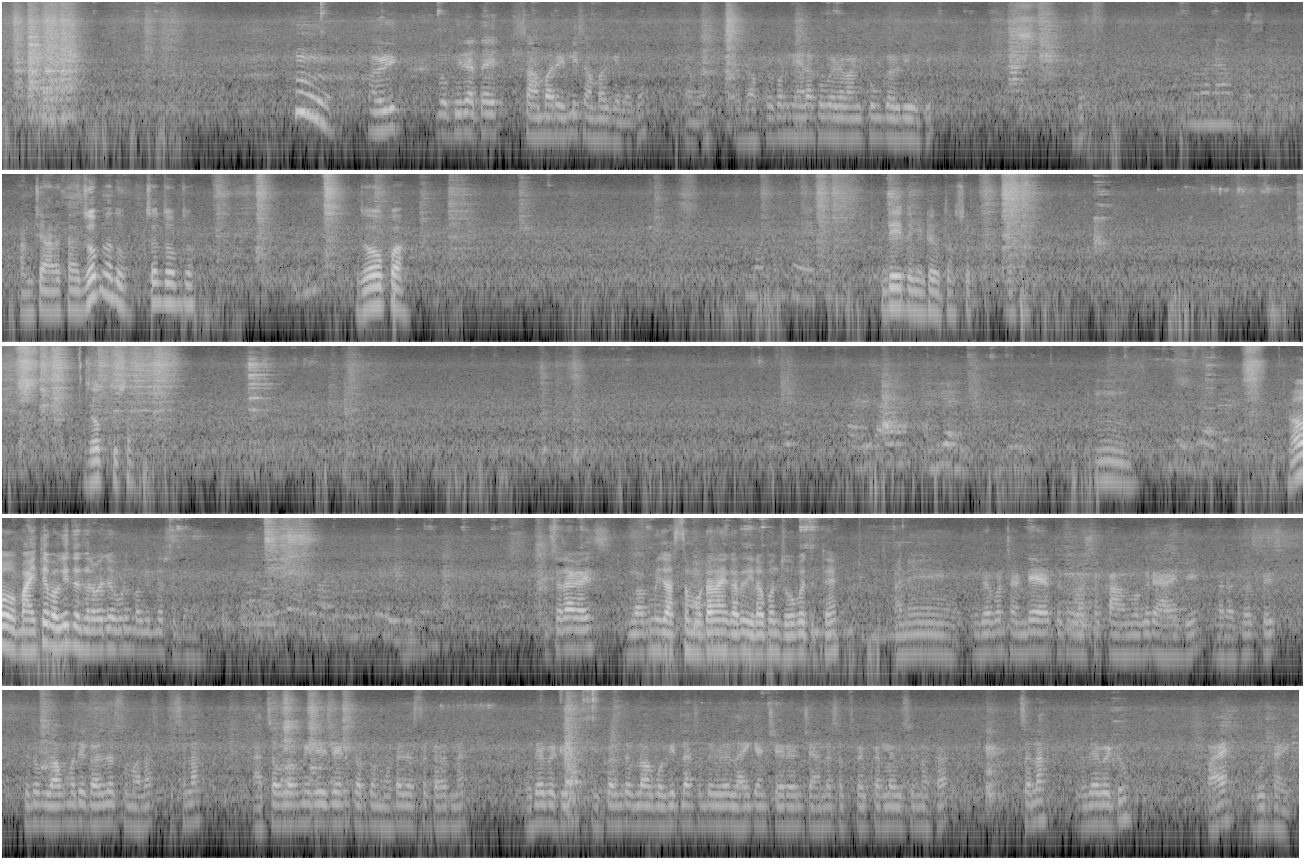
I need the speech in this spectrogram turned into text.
आणि मम्मीने आता एक सांबार इडली सांबार केलं होतं. त्यामुळे डॉक्टरकडून यायला खूप वेळ आणि खूप गर्दी होती मला नाही आमच्या आमची झोप ना तू. चल झोप झोप. झोप. दे इथे मी ठेवतो. झोप. झोप तुझं. हो माहिती आहे बघितलं दरवाजा उघडून बघितलं सुद्धा. चला गाईच ब्लॉग मी जास्त मोठा नाही करत हिला पण झोप येते. आणि उद्या पण संडे आहे तर थोडंसं काम वगैरे आहे ते घरातलंच तेच ते तो ब्लॉगमध्ये कळलंच तुम्हाला. तर चला आजचा ब्लॉग मी जे जेंड करतो मोठा जास्त करत नाही. उद्या भेटूया. इथपर्यंत ब्लॉग बघितला असेल तर व्हिडिओ लाईक अँड शेअर आणि चॅनलला सबस्क्राईब करायला विसरू नका. चला उद्या भेटू. Bye good night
